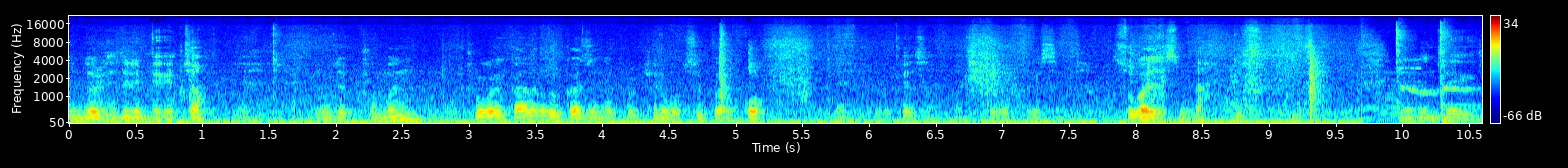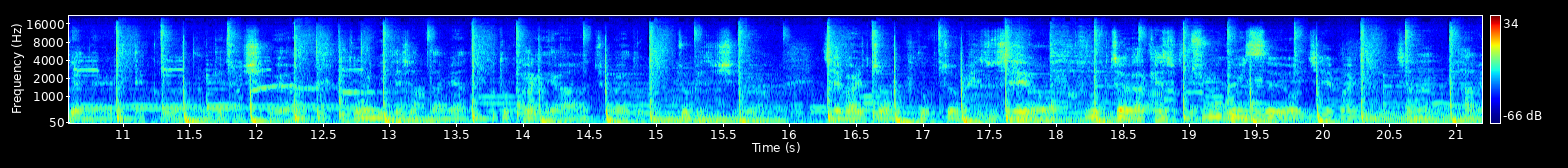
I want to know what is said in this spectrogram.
윈도우를 해드리면 되겠죠. 네. 이 제품은 프로그램 까는 것까지는 볼 필요가 없을 것 같고 네, 이렇게 해서 마치도록 하겠습니다. 수고하셨습니다. 여러분들의 의견을 댓글로 남겨주시고요. 도움이 되셨다면 구독하기와 좋아요도 꼭좀 해주시고요. 제발 좀 구독 좀 해주세요. 구독자가 계속 줄고 있어요. 제발. 저는 다음에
